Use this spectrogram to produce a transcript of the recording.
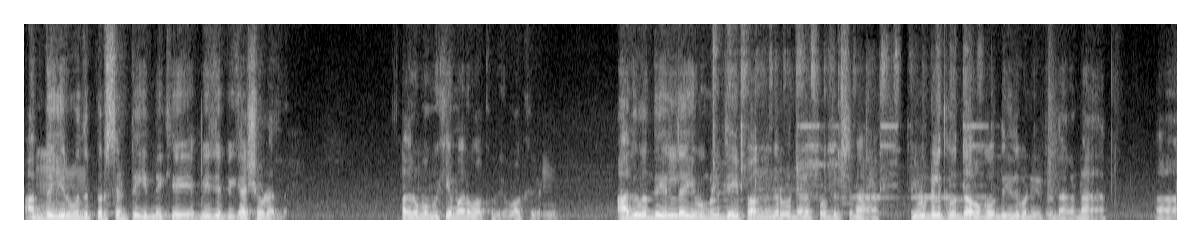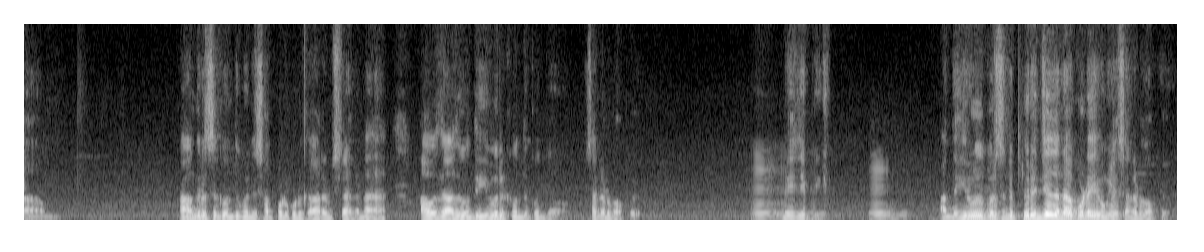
அந்த. இருபது பெர்சென்ட் இன்னைக்கு பிஜேபிக்கு அஷோர்ட் இல்லை அது ரொம்ப முக்கியமான வாக்கு வாக்குகள். அது வந்து இல்லை இவங்களும் ஜெயிப்பாங்கங்கிற ஒரு நினைப்பு வந்துருச்சுன்னா இவங்களுக்கு வந்து அவங்க வந்து இது பண்ணிட்டு இருந்தாங்கன்னா காங்கிரஸுக்கு வந்து கொஞ்சம் சப்போர்ட் கொடுக்க ஆரம்பிச்சிட்டாங்கன்னா அது அது வந்து இவருக்கு வந்து கொஞ்சம் சங்கடமா போயிடும். பிஜேபிக்கு. அந்த இருபது பெர்சன்ட் பிரிஞ்சதுன்னா கூட இவங்களுக்கு சங்கடமா போயிடும்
